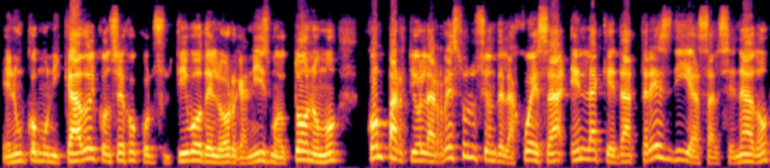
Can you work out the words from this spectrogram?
En un comunicado, el Consejo Consultivo del organismo autónomo compartió la resolución de la jueza en la que da tres días al Senado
